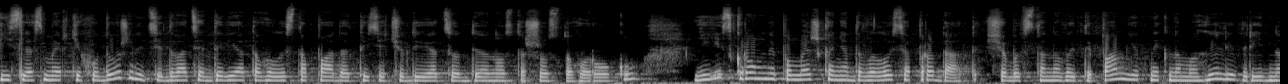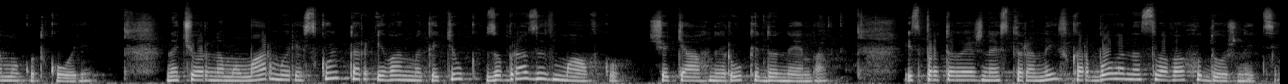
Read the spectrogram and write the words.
Після смерті художниці 29 листопада 1996 року її скромне помешкання довелося продати, щоб встановити пам'ятник на могилі в рідному Куткорі. На чорному мармурі скульптор Іван Микитюк зобразив мавку, що тягне руки до неба. Із протилежної сторони вкарбована слова художниці.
